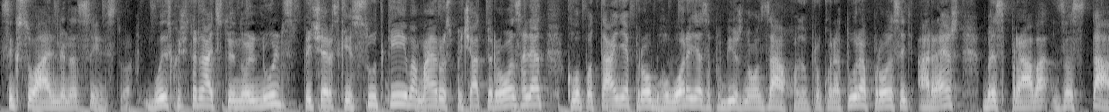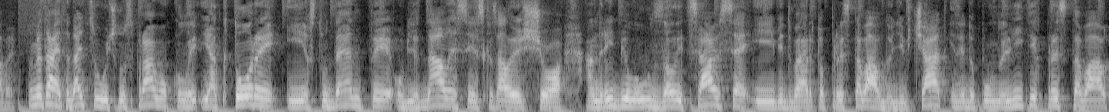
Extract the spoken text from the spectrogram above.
сексуальне насильство. Близько 14.00 Печерський суд Києва має розпочати розгляд клопотання про обговорення запобіжного заходу. Прокуратура просить арешт без права застави. Пам'ятаєте, да, цю гучну справу, коли і актори, і студенти об'єдналися і сказали, що Андрій Білоус залицявся і відверто приставав до дівчат, і не до повнолітніх приставав,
